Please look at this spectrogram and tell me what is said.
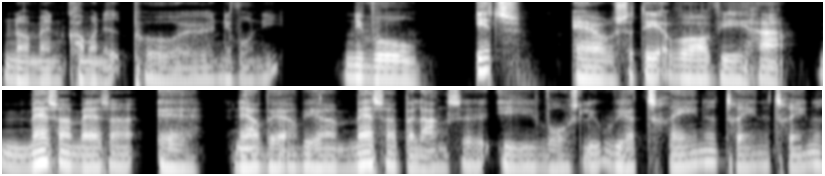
når man kommer ned på øh, niveau 9. Niveau 1 er jo så der, hvor vi har masser og masser af nærvær, vi har masser af balance i vores liv, vi har trænet, trænet, trænet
